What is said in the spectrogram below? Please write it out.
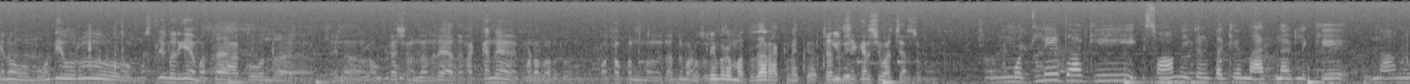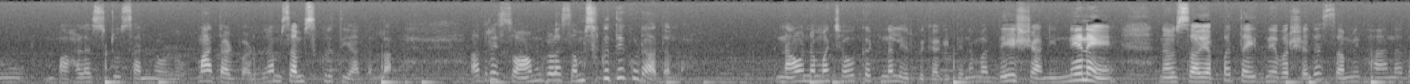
ಏನು ಮೋದಿಯವರು ಮುಸ್ಲಿಮರಿಗೆ ಮತ ಹಾಕುವ ಒಂದು ಏನು ಅವಕಾಶವನ್ನು ಅಂದರೆ ಅದರ ಹಕ್ಕನ್ನೇ ಕೊಡಬಾರ್ದು. ವಕಫನ್ನು ರದ್ದು ಮಾಡಬೇಕು. ಮುಸ್ಲಿಮರ ಮತದಾರ ಹಕ್ಕನ್ನ. ಚಂದ್ರಶೇಖರ್ ಶಿವಾಚಾರ್ಯ ಮೊದಲನೇದಾಗಿ ಸ್ವಾಮಿಗಳ ಬಗ್ಗೆ ಮಾತನಾಡಲಿಕ್ಕೆ ನಾನು ಬಹಳಷ್ಟು ಸಣ್ಣವಳು ಮಾತಾಡಬಾರ್ದು. ನಮ್ಮ ಸಂಸ್ಕೃತಿ ಅದಲ್ಲ. ಆದರೆ ಸ್ವಾಮಿಗಳ ಸಂಸ್ಕೃತಿ ಕೂಡ ಅದಲ್ಲ. ನಾವು ನಮ್ಮ ಚೌಕಟ್ಟಿನಲ್ಲಿ ಇರಬೇಕಾಗಿತ್ತು. ನಮ್ಮ ದೇಶ ನಿನ್ನೆನೇ ನಾವು ಸ ಎಪ್ಪತ್ತೈದನೇ ವರ್ಷದ ಸಂವಿಧಾನದ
